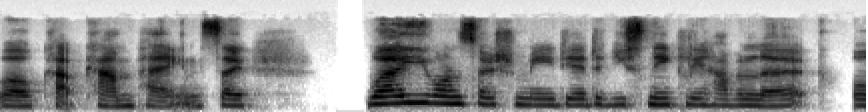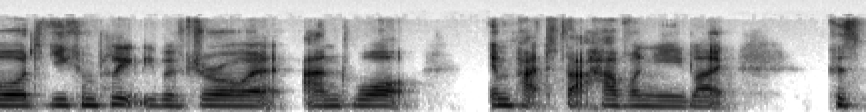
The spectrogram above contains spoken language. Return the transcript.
World Cup campaign. So, were you on social media? Did you sneakily have a look, or did you completely withdraw it? And what impact did that have on you? Like, because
